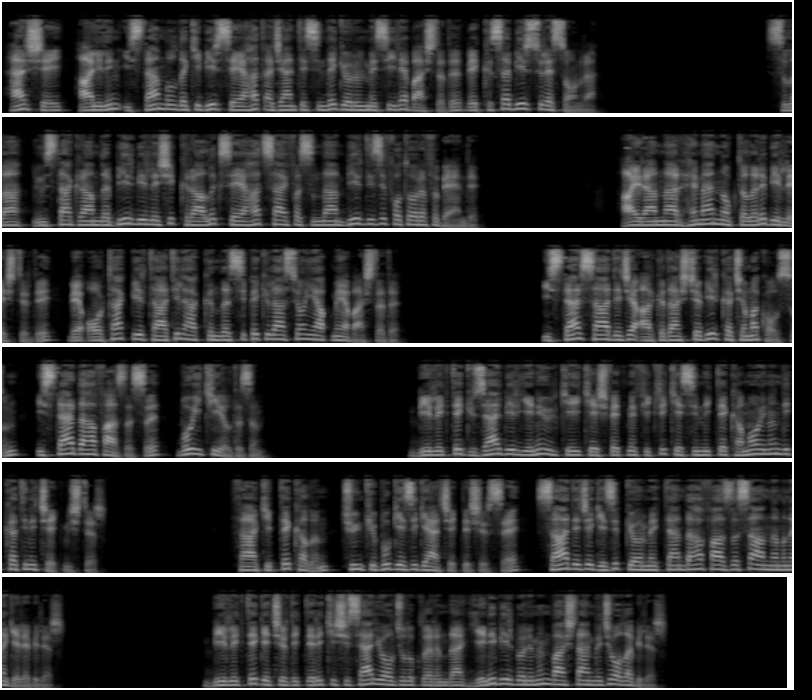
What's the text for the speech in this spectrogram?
Her şey, Halil'in İstanbul'daki bir seyahat acentesinde görülmesiyle başladı ve kısa bir süre sonra. Sıla, Instagram'da bir Birleşik Krallık seyahat sayfasından bir dizi fotoğrafı beğendi. Hayranlar hemen noktaları birleştirdi ve ortak bir tatil hakkında spekülasyon yapmaya başladı. İster sadece arkadaşça bir kaçamak olsun, ister daha fazlası, bu iki yıldızın. Birlikte güzel bir yeni ülkeyi keşfetme fikri kesinlikle kamuoyunun dikkatini çekmiştir. Takipte kalın, çünkü bu gezi gerçekleşirse, sadece gezip görmekten daha fazlası anlamına gelebilir. Birlikte geçirdikleri kişisel yolculuklarında yeni bir bölümün başlangıcı olabilir.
